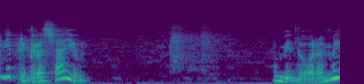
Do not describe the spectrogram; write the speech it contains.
І прикрашаю помідорами.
